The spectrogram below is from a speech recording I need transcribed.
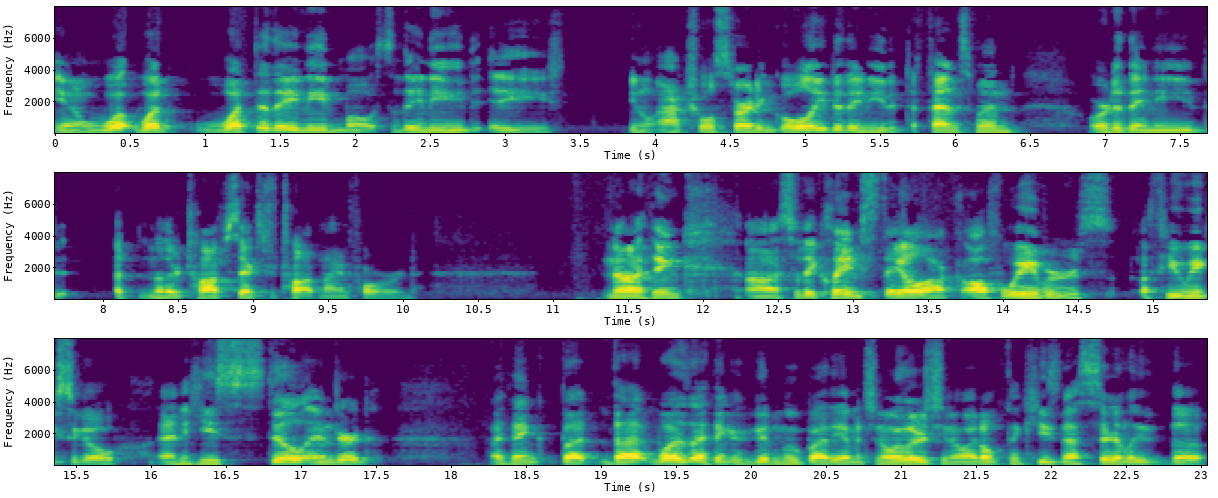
you know, what what what do they need most? Do they need a you know actual starting goalie? Do they need a defenseman, or do they need another top six or top nine forward? No, I think uh, so. They claimed Stalock off waivers a few weeks ago, and he's still injured. I think, but that was I think a good move by the Edmonton Oilers. You know, I don't think he's necessarily the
